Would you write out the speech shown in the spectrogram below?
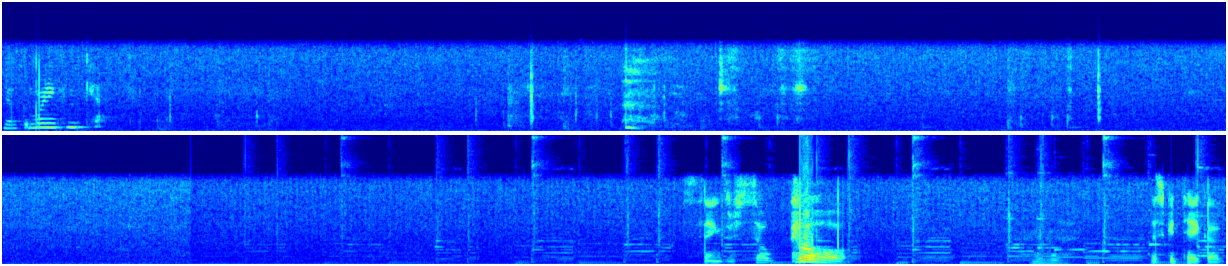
No good morning from the cat. things are so cool. Mm-hmm. This could take up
